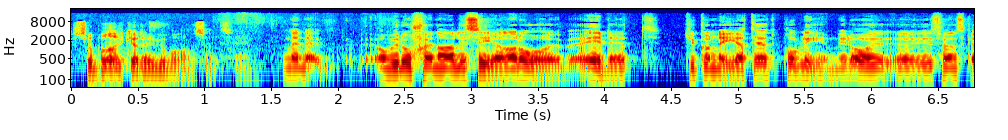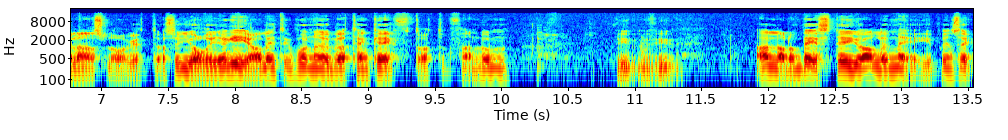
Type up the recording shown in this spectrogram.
så brukar det gå bra så att säga. Men eh, om vi då generaliserar då, är det ett, tycker ni att det är ett problem idag i, i svenska landslaget? Alltså jag reagerar lite på när jag börjar tänka efter att fan de, vi, vi, alla de bästa är ju aldrig med i princip.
